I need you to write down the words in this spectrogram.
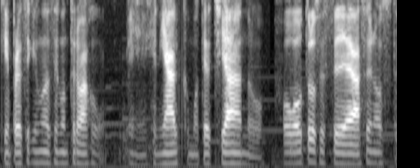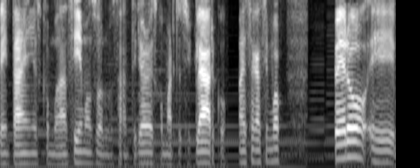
que me parece que hacen un trabajo eh, genial como Ted Chiang o o otros este, hace unos 30 años como Dan Simmons o los anteriores como Arthur C. Clarke o Isaac Asimov. Pero eh,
